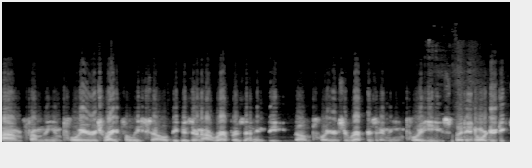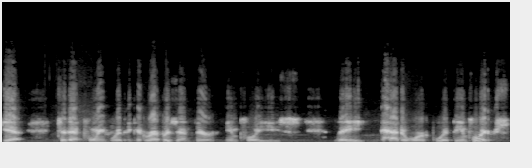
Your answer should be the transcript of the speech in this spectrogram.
um, from the employers, rightfully so, because they're not representing the, the employers, they're representing the employees. But in order to get to that point where they could represent their employees, they had to work with the employers.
